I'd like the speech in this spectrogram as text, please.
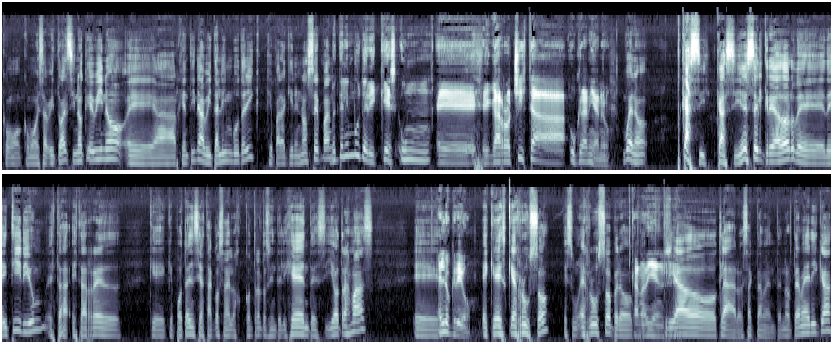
como, como es habitual, sino que vino eh, a Argentina Vitalín Buterik, que para quienes no sepan, Betelin Buterik, que es un eh, eh, garrochista ucraniano. bueno, casi, casi, es el creador de, de Ethereum, esta, esta red que, que potencia esta cosa de los contratos inteligentes y otras más. eh, Él lo creó. eh, que es que es ruso, es un es ruso, pero Canadiense. criado, claro, exactamente, en Norteamérica.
